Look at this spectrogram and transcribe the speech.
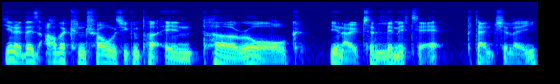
you know, there's other controls you can put in per org, you know, to limit it potentially,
